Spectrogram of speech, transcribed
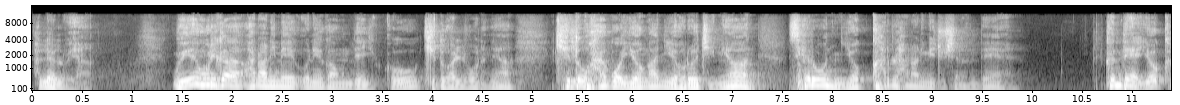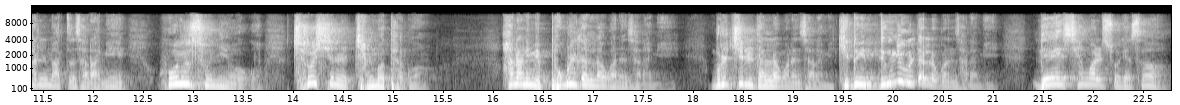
할렐루야. 왜 우리가 하나님의 은혜 가운데 있고 기도하려고 하느냐? 기도하고 영안이 열어지면 새로운 역할을 하나님이 주시는데 근데 역할을 맡은 사람이 혼선이 오고 처신을 잘못하고 하나님의 복을 달라고 하는 사람이 물질을 달라고 하는 사람이 기도의 능력을 달라고 하는 사람이 내 생활 속에서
